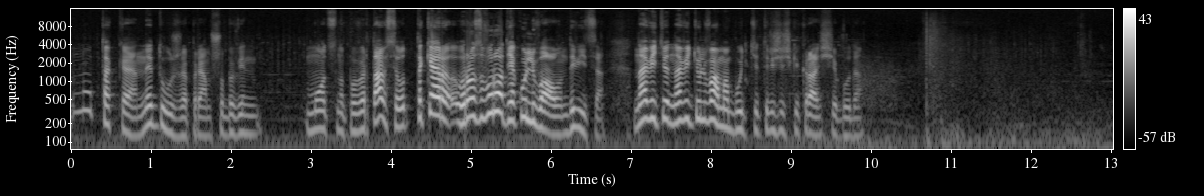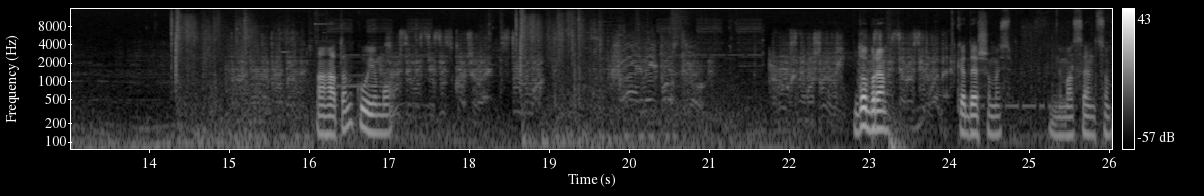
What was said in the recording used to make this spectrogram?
Ну, таке, не дуже прям, щоб він моцно повертався. От таке розворот, як у Льва, он, дивіться. Навіть, навіть у Льва, мабуть, трішечки краще буде. Ага, танкуємо. Добре. Кадешимось. Нема сенсу.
